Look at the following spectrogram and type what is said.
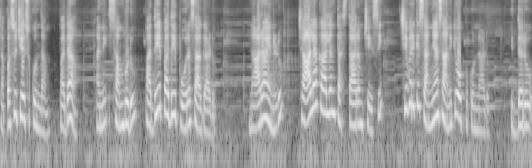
తపస్సు చేసుకుందాం పద? అని సంబుడు పదే పదే పోరసాగాడు. నారాయణుడు చాలా కాలం తస్తారం చేసి చివరికి సన్యాసానికి ఒప్పుకున్నాడు. ఇద్దరూ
